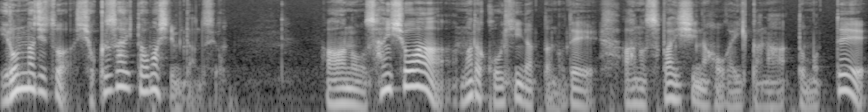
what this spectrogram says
いろんな実は食材と合わせてみたんですよ。あの最初はまだコーヒーだったのであのスパイシーな方がいいかなと思って、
